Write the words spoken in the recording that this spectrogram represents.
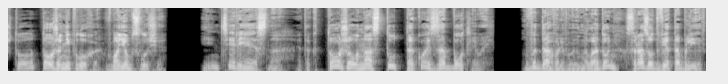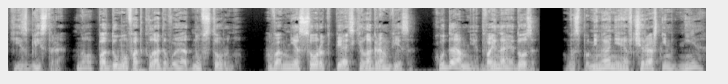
что тоже неплохо в моем случае. Интересно, это кто же у нас тут такой заботливый? Выдавливаю на ладонь сразу две таблетки из блистера, но, подумав, откладываю одну в сторону. Во мне 45 килограмм веса. Куда мне двойная доза? Воспоминания о вчерашнем дне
